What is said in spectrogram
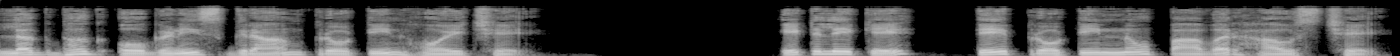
લગભગ ઓગણીસ ગ્રામ પ્રોટીન હોય છે. એટલે કે, તે પ્રોટીનનો પાવર હાઉસ છે.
